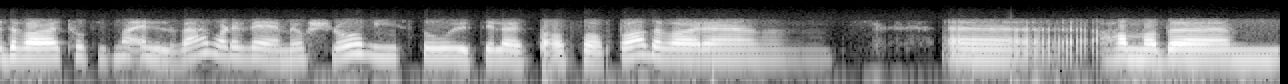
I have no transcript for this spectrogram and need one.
det var 2011, var det VM i Oslo. Vi sto ute i løypa og så på. Det var eh, eh, Han hadde mm,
